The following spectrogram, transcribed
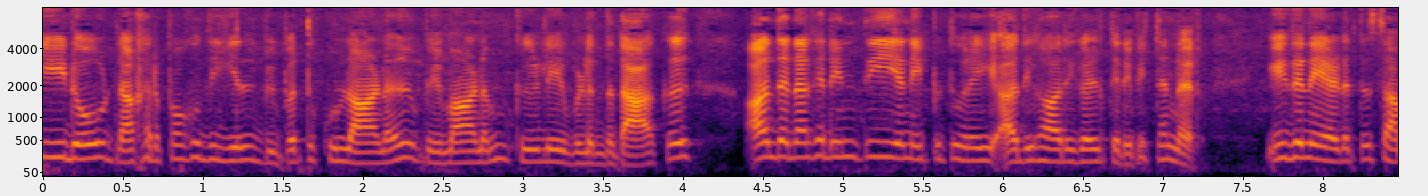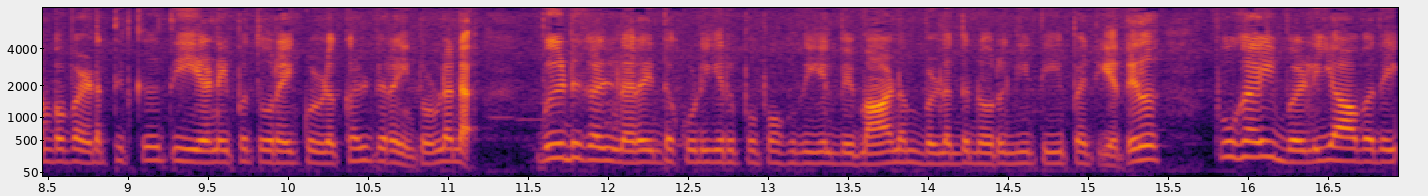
ஹீடோ நகர் பகுதியில் விபத்துக்குள்ளான விமானம் கீழே விழுந்ததாக அந்த நகரின் தீயணைப்புத்துறை அதிகாரிகள் தெரிவித்தனர். இதனையடுத்து சம்பவ இடத்திற்கு தீயணைப்புத்துறை குழுக்கள் விரைந்துள்ளன. வீடுகள் நிறைந்த குடியிருப்பு பகுதியில் விமானம் விழுந்து நொறுங்கி தீப்பற்றியதில் புகை வெளியாவதை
